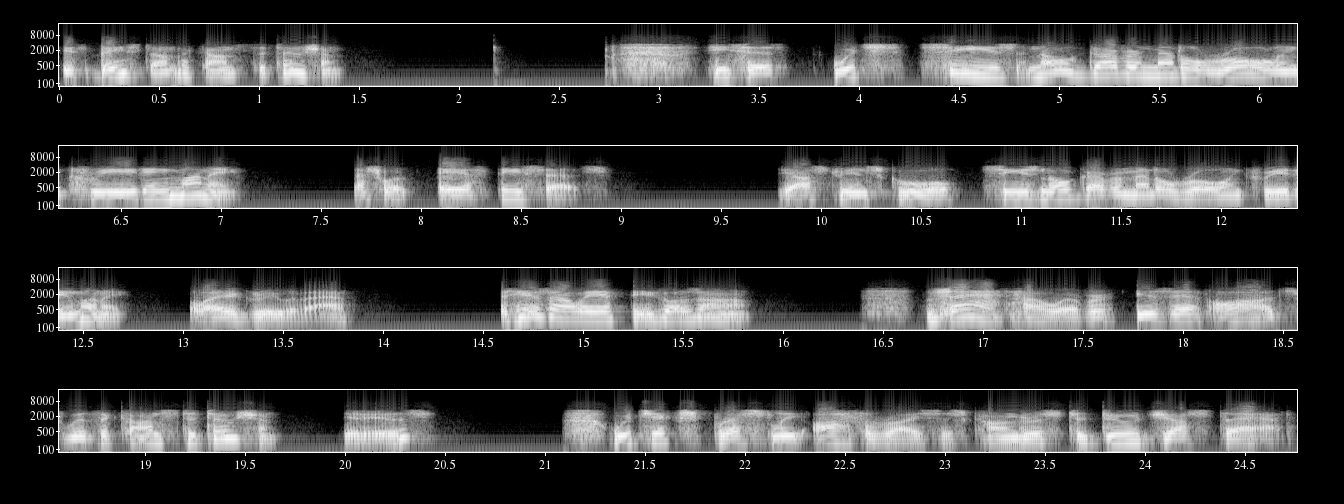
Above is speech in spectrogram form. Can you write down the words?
It's based on the Constitution. He says, which sees no governmental role in creating money. That's what AFP says. The Austrian school sees no governmental role in creating money. Well, I agree with that. But here's how AFP goes on. That, however, is at odds with the Constitution. It is which expressly authorizes Congress to do just that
